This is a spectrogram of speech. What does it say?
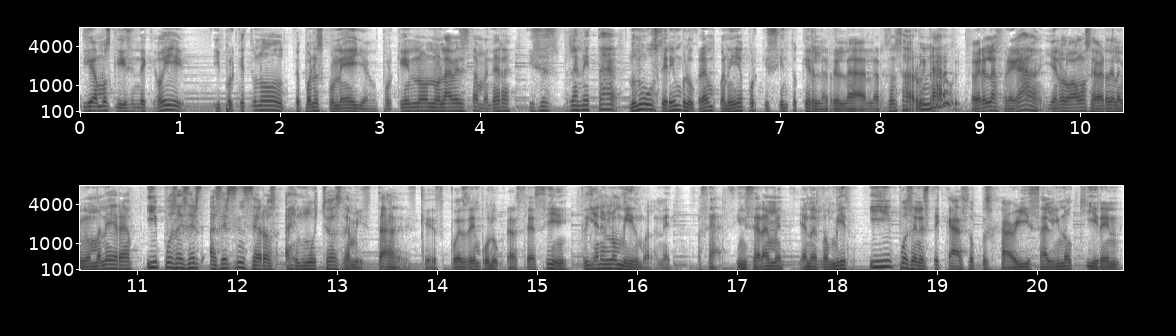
digamos que dicen de que, oye, ¿y por qué tú no te pones con ella? ¿O por qué no, no la ves de esta manera? dices, la neta, no me gustaría involucrarme con ella porque siento que la, la, la relación se va a arruinar, güey. A ver la fregada, ya no lo vamos a ver de la misma manera. Y pues a ser, sinceros, hay muchas amistades que después de involucrarse así, pues ya no es lo mismo, la neta. O sea, sinceramente, ya no es lo mismo. Y pues en este caso, pues Harry y Sally no quieren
